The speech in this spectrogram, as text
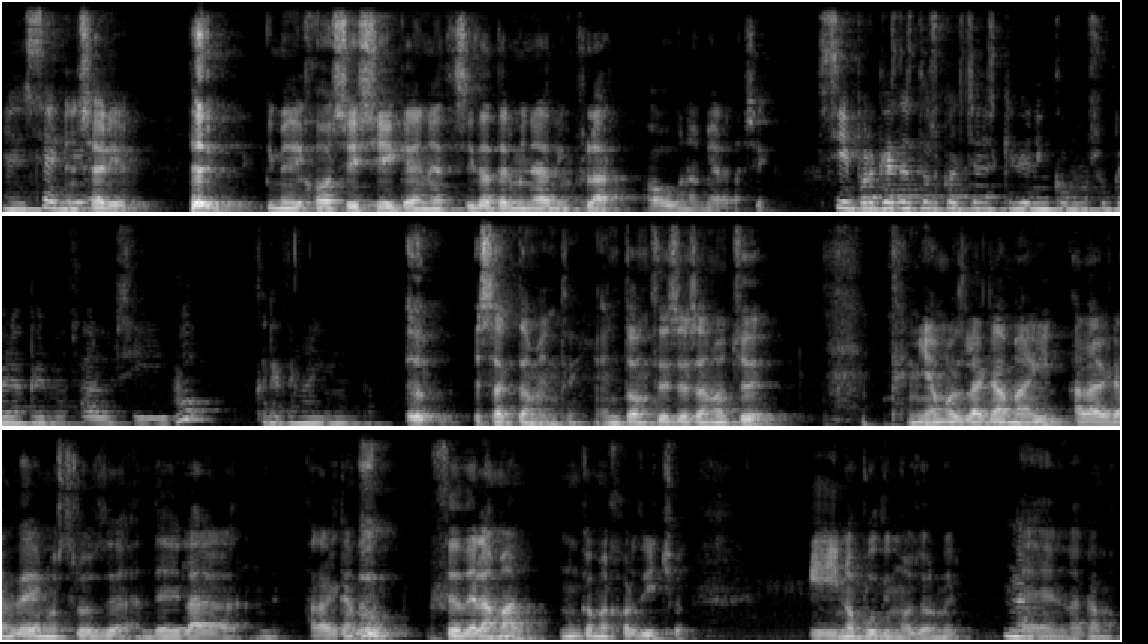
¿En serio? en serio. Y me dijo, sí, sí, que necesita terminar de inflar o una mierda así. Sí, porque es de estos colchones que vienen como súper apelmazados y ¡uh! crecen ahí un montón. Eh, Exactamente. Entonces esa noche teníamos la cama ahí al alcance de nuestros de, la al alcance de la mano, nunca mejor dicho, y no pudimos dormir No. en la cama.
